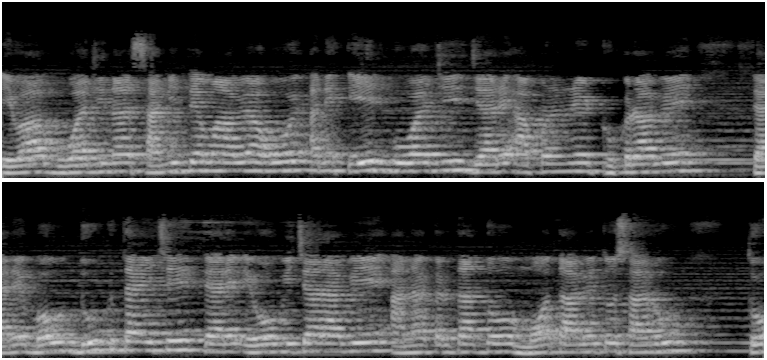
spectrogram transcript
એવા બુવાજીના સાનિધ્યમાં આવ્યા હોય અને એ જ બુવાજી જ્યારે આપણને ઠુકરાવે ત્યારે બહુ દુઃખ થાય છે, ત્યારે એવો વિચાર આવે, આના કરતાં તો મોત આવે તો સારું. તો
